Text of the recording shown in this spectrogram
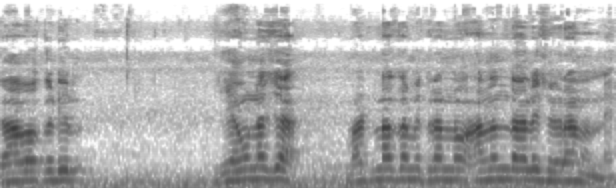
गावाकडील जेवणाच्या मटणाचा मित्रांनो आनंद आल्याशिवाय राहणार नाही.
